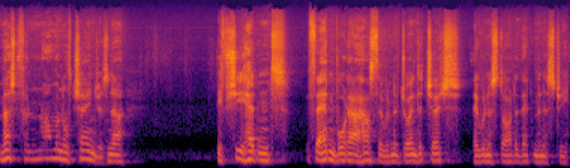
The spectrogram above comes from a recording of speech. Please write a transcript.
most phenomenal changes. Now, if she hadn't, if they hadn't bought our house, they wouldn't have joined the church. They wouldn't have started that ministry.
